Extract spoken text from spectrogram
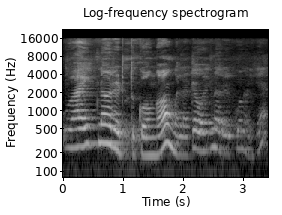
ஒயிட்னர் எடுத்துக்கோங்க. உங்கள்கிட்ட ஒயிட்னர் இருக்கும்னு நினைக்கிறேன்.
